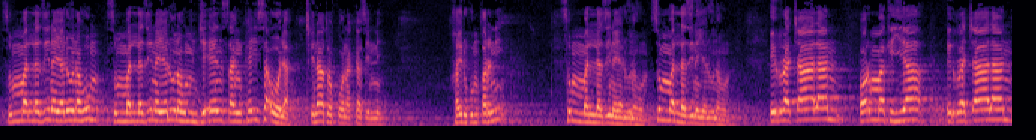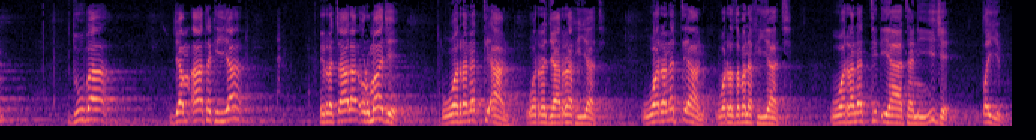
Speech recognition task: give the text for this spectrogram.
ثم الذين يلونهم ثم الذين يلونهم جئين سان كيس أولى جنا تكون أكاسني خيركم قرني. ثم الذين يلونهم ثم الذين يلونهم. الرجالان أرمكيا الرجالان دوبا جمعاتكيا الرجالان أرماجي ورنتي آن ورجارا خيات ورنتي آن ورزبنا خيات ورنتي دياتني يجي طيب.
